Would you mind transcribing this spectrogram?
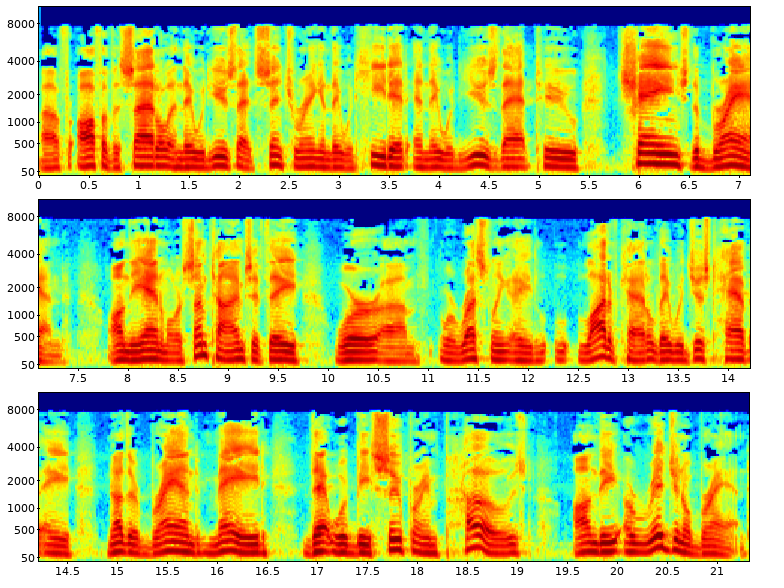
uh, for, off of a saddle and they would use that cinch ring and they would heat it and they would use that to change the brand on the animal. Or sometimes if they were um, were rustling a lot of cattle, they would just have a, another brand made that would be superimposed on the original brand,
